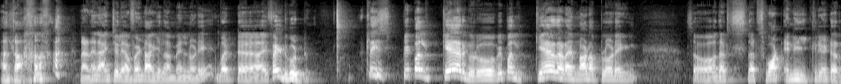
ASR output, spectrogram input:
ಅಂತ. ನಾನೇನು ಆ್ಯಕ್ಚುಲಿ ಅಫೆಂಡ್ ಆಗಿಲ್ಲ ಮೇಲೆ ನೋಡಿ, but, I felt good. At least people care ಗುರು. People care that I am not uploading. So that's that's what any creator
